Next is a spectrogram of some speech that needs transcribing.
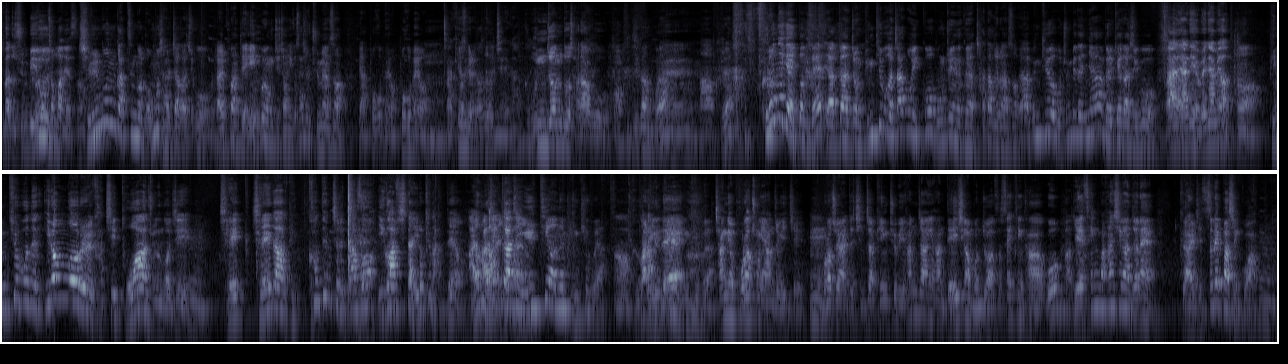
맞아 준비 그 엄청 많이 했어. 질문 같은 걸 너무 잘 짜가지고 음. 랄프한테 A4 용지 전 이거 사실 주면서 야 보고 배워, 보고 배워. 음. 아, 계속 이렇게 그건 하거든요. 제가 한. 운전도 잘하고. 어? 네가 한 거야? 네. 아 그래? 그런 얘기가 있던데? 약간 좀 빙튜브가 짜고 있고 봉준이는 그냥 자다가 일어나서 야 빙튜브 뭐 준비됐냐? 뭐 이렇게 해가지고 아니 아니 왜냐면 어 빙튜브는 이런 거를 같이 도와주는 거지. 음. 제 제가 빙- 컨텐츠를 짜서 이거 합시다 이렇게는 안 돼요. 아 형도 아직까지 알잖아요. 1 tier는 빙튜브야 어 그건 아니, 안 근데 돼. 빙튜브야 작년 보라총회 한 적 있지. 음. 보라총회 할 때 진짜 빙튜브 현장에 한 4시간 먼저 와서 세팅 다 하고 맞아. 얘 생방 1시간 전에 그 알지? 슬리퍼 신고 와. 음.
